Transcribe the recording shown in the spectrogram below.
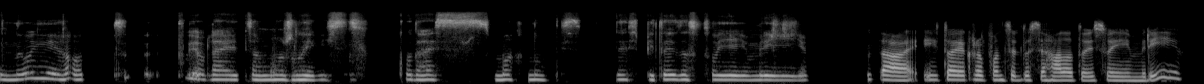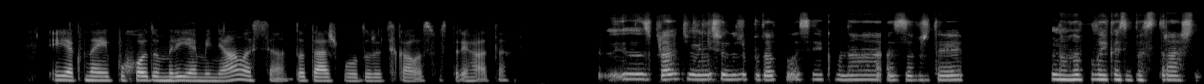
Ну і от появляється можливість кудись махнутися, десь піти за своєю мрією. Так, і то, як Рапунцель досягала тої своєї мрії, і як в неї по ходу мрія мінялася, то теж було дуже цікаво спостерігати. І Насправді мені ще дуже подобалося, як вона завжди ну, вона була якась безстрашна.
